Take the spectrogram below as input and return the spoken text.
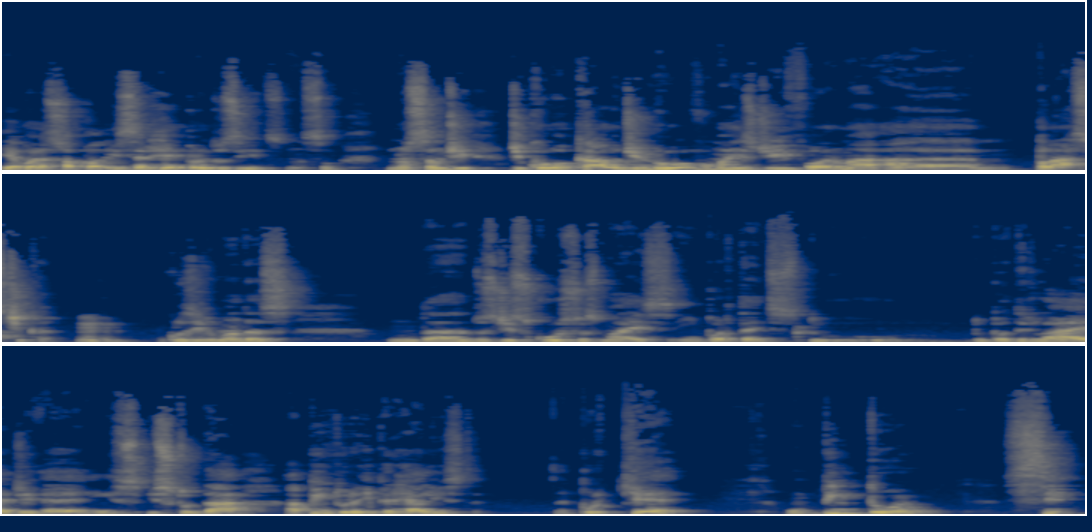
e agora só podem ser reproduzidos. Noção, noção de, de colocá-lo de novo, mas de forma ah, plástica. Uhum, Inclusive, uma das um da, dos discursos mais importantes do, do Baudrillard é es- estudar a pintura hiperrealista. né? Por que um pintor se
